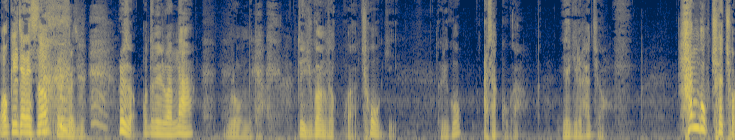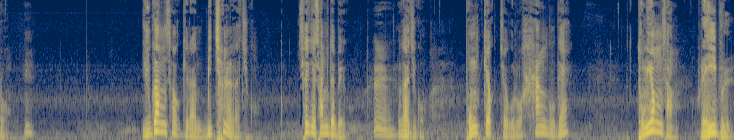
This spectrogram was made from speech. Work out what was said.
없길 잘했어? 그런 거지. 그래서 어떤 일로 왔나? 물어봅니다. 그때 유광석과 초옥이 그리고 아사코가 얘기를 하죠. 한국 최초로 유광석이란 미천을 가지고 세계 3대 배우를 응. 가지고 본격적으로 한국의 동영상 레이블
